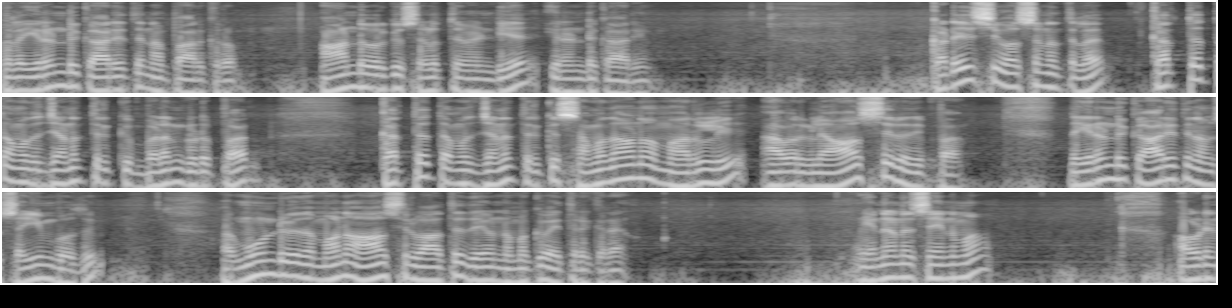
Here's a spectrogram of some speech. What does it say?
அதில் இரண்டு காரியத்தை நான் பார்க்கிறோம். ஆண்டவருக்கு செலுத்த வேண்டிய இரண்டு காரியம். கடைசி வசனத்தில் கர்த்தர் தமது ஜனத்திற்கு பலன் கொடுப்பார். கர்த்தர் தமது ஜனத்திற்கு சமாதானம் அருளி அவர்களை ஆசீர்வதிப்பார். இந்த இரண்டு காரியத்தை நாம் செய்யும்போது அவர் மூன்று விதமான ஆசீர்வாதத்தை தேவன் நமக்கு வைத்திருக்கிறார். என்னென்ன செய்யணுமா அவருடைய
